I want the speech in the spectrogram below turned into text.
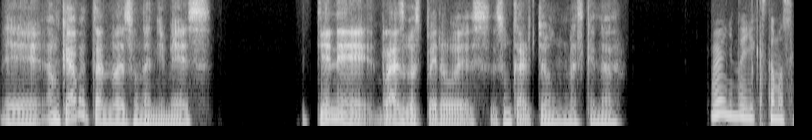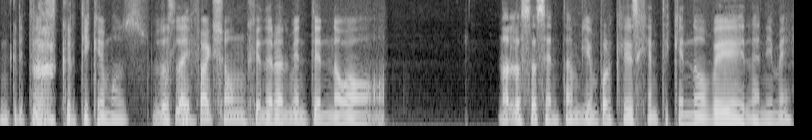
eh, aunque Avatar no es un anime, tiene rasgos, pero es, es un cartoon más que nada. Bueno, ya que estamos en críticas, ah. critiquemos. Los live action generalmente no, no los hacen tan bien porque es gente que no ve el anime.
